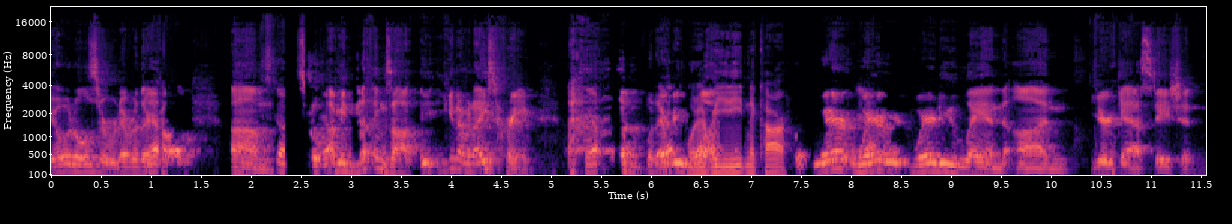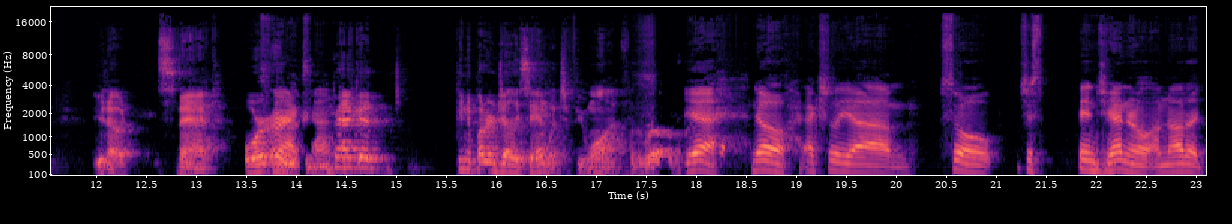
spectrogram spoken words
yodels or whatever they're Yep. called. Um, So- so I mean, nothing's off. You can have an ice cream, Yep. whatever you Whatever want. you eat in a car. Where Yeah. where where do you land on your gas station? You know, snack or, Snacks, or huh? pack a peanut butter and jelly sandwich if you want for the road. Yeah. No, actually, um, so just in general, I'm not a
